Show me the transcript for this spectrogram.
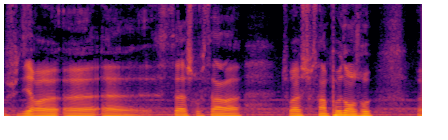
je veux dire ça je trouve ça tu vois je trouve ça un peu dangereux euh,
